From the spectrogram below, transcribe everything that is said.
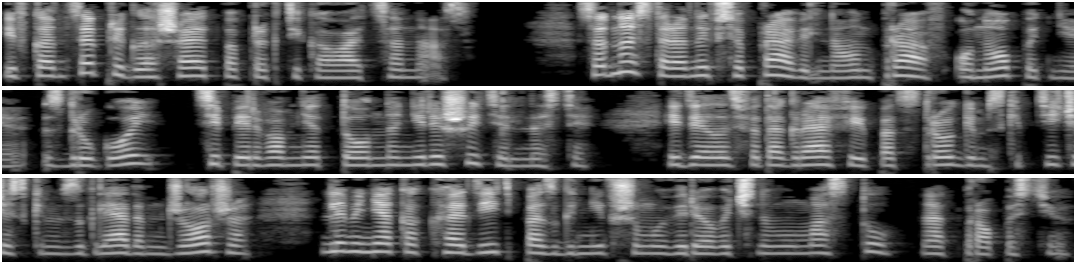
и в конце приглашает попрактиковаться нас. С одной стороны, все правильно, он прав, он опытнее. С другой, теперь во мне тонна нерешительности. И делать фотографии под строгим скептическим взглядом Джорджа для меня как ходить по сгнившему веревочному мосту над пропастью.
